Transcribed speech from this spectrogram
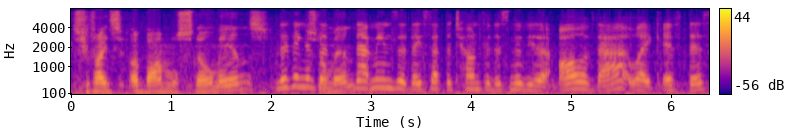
She fights abominable snowmans. The thing is that Snowmen? that means that they set the tone for this movie. That all of that, like, if this,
